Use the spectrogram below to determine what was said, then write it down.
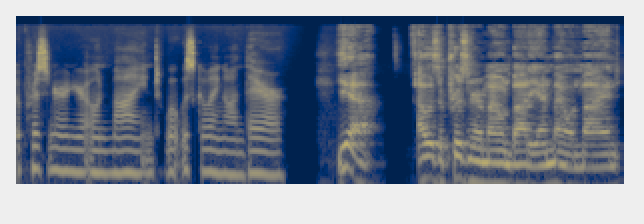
a prisoner in your own mind? What was going on there? Yeah, I was a prisoner in my own body and my own mind.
